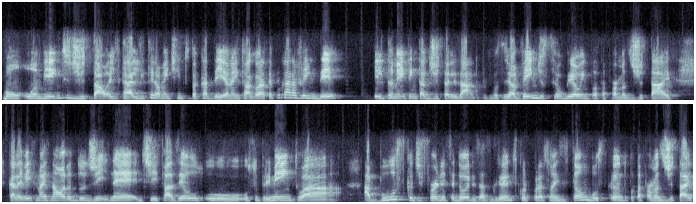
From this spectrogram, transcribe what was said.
Bom, o ambiente digital ele está literalmente em toda a cadeia, né? Então agora até para o cara vender ele também tem que estar digitalizado, porque você já vende o seu grão em plataformas digitais, cada vez mais na hora do, de, né, de fazer o, o, o suprimento, a, a busca de fornecedores, as grandes corporações estão buscando plataformas digitais,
